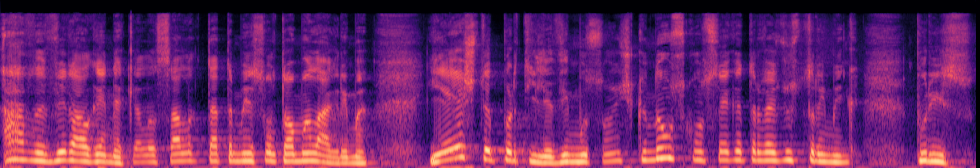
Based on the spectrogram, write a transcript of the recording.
há de haver alguém naquela sala que está também a soltar uma lágrima. E é esta partilha de emoções que não se consegue através do streaming. Por isso,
